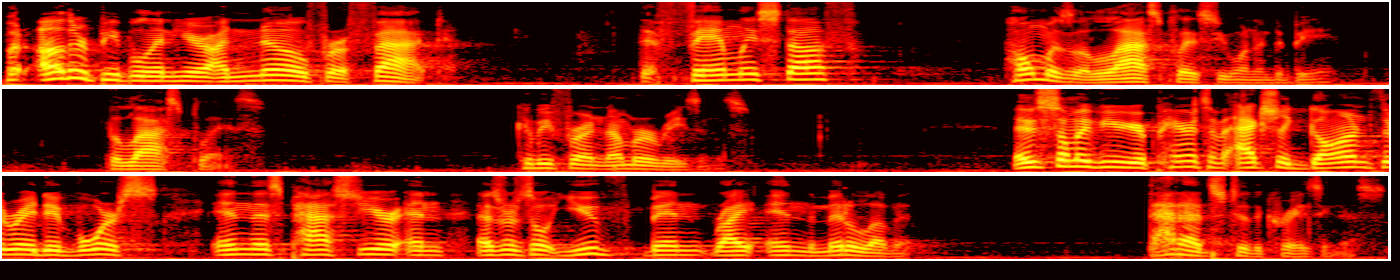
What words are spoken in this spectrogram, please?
But other people in here, I know for a fact that family stuff, home was the last place you wanted to be. The last place. Could be for a number of reasons. Maybe some of you, your parents have actually gone through a divorce in this past year, and as a result, you've been right in the middle of it. That adds to the craziness.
